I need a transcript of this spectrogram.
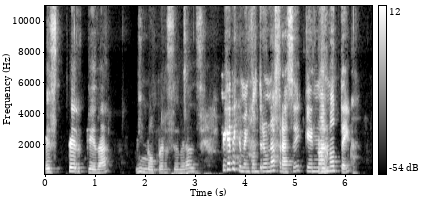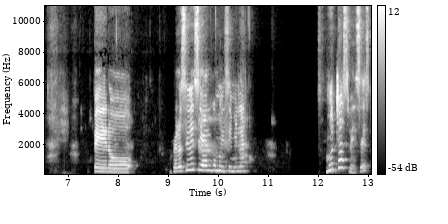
es terquedad y no perseverancia. Fíjate que me encontré una frase que no anoté, pero, pero sí decía algo muy similar. Muchas veces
